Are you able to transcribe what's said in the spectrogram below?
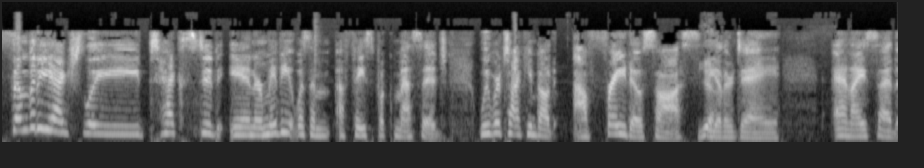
Somebody actually texted in, or maybe it was a, a Facebook message. We were talking about Alfredo sauce Yeah. the other day. And I said,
